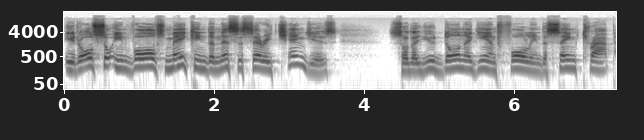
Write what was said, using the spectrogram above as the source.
it also involves making the necessary changes so that you don't again fall in the same trap,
